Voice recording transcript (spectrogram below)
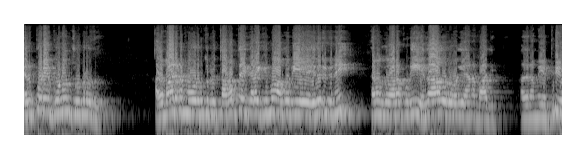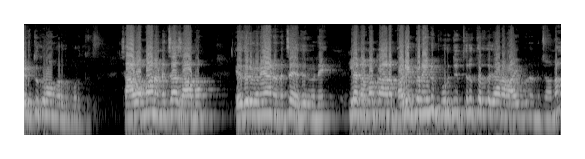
நெருப்புடைய குணம் சுடுறது. அது மாதிரி நம்ம ஒருத்தர் தவத்தை கிடைக்குமோ அதோடைய எதிர்வினை நமக்கு வரக்கூடிய ஏதாவது ஒரு வகையான பாதிப்பு. அது நம்ம எப்படி எடுத்துக்கிறோங்கிறத பொறுத்து. சாபமா நினைச்சா சாபம் எதிர்வினையா நினைச்சா எதிர்வினை. இல்ல நமக்கான படிப்பினைன்னு புரிஞ்சு திருத்துறதுக்கான வாய்ப்பு நினைச்சோம்னா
